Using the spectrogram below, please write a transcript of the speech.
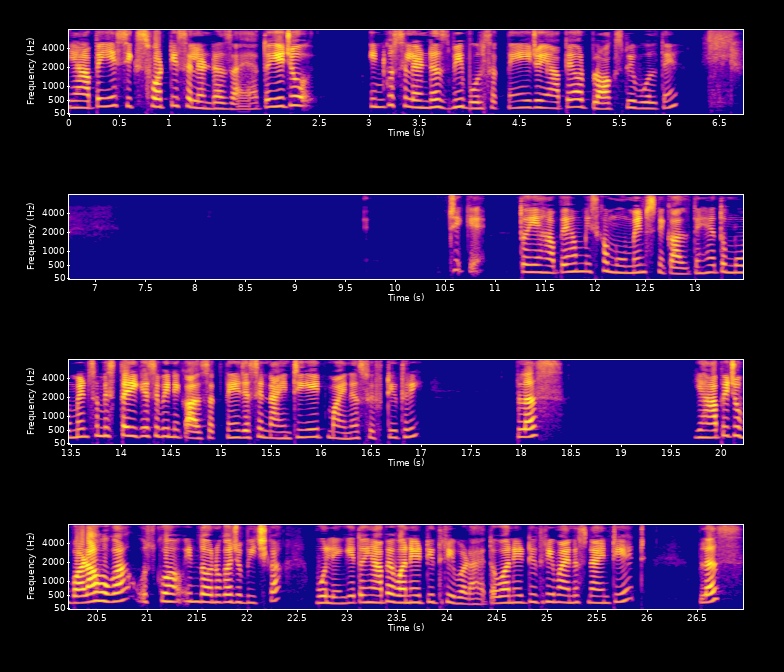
यहाँ पे ये 640 सिलेंडर्स आया है। तो ये जो, इनको सिलेंडर्स भी बोल सकते हैं, ये जो यहाँ पे और ब्लॉक्स भी बोलते हैं। ठीक है। तो यहाँ पे हम इसका मूवमेंट्स निकालते हैं। तो मूवमेंट्स हम इस तरीके से भी निकाल सकते हैं, जैसे 98 एट माइनस फिफ्टी प्लस यहाँ पे जो बड़ा होगा, उसको इन दोनों का जो बीच का, वो लेंगे। तो यहाँ पे 183 बड़ा है। तो 183 eighty three minus ninety eight plus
